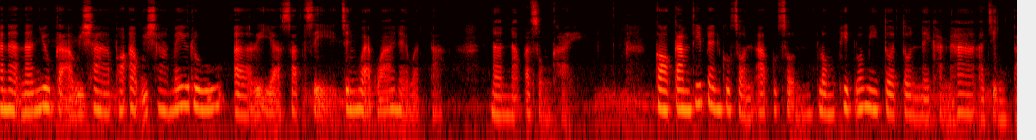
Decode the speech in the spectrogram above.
ขณะนั้นอยู่กับอวิชชา เพราะอาวิชชาไม่รู้อริยสัจสี่จึงแหวกว่ายในวัฏฏะนานนับอสงไขย ก่อกรรมที่เป็นกุศลอกุศลหลงผิดว่ามีตัวตนในขันห้าอาจินไต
